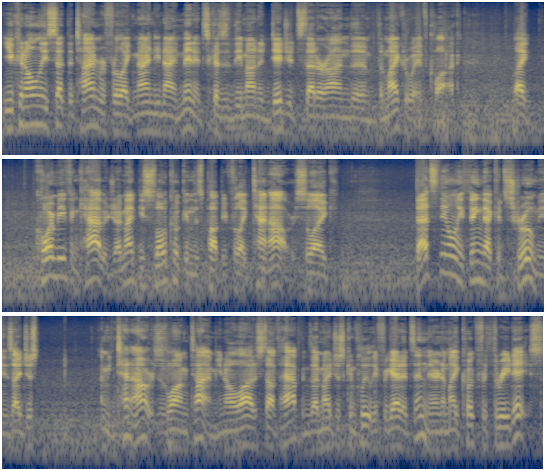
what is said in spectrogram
you can only set the timer for like 99 minutes because of the amount of digits that are on the the microwave clock. Like corned beef and cabbage, I might be slow cooking this puppy for like 10 hours. So like that's the only thing that could screw me is I just I mean 10 hours is a long time. You know, a lot of stuff happens. I might just completely forget it's in there and it might cook for 3 days.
